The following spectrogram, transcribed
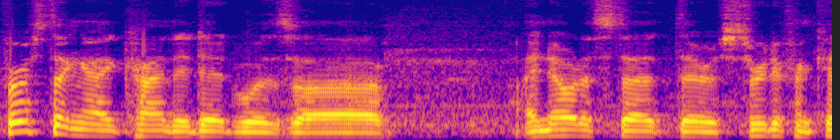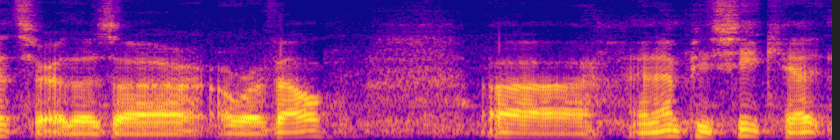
first thing I kind of did was uh, I noticed that there's three different kits here. There's a, a Revell, uh, an MPC kit,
